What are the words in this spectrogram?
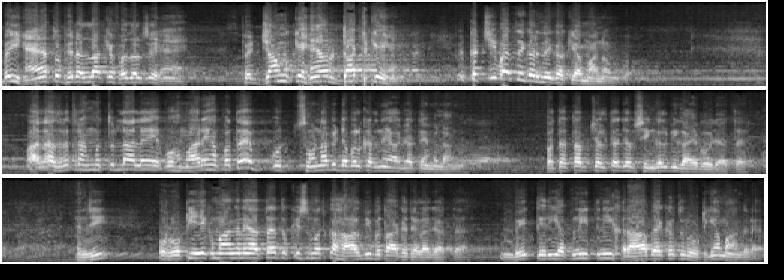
भाई हैं तो फिर अल्लाह के फजल से हैं। फिर जम के हैं और डट के हैं। फिर कच्ची बातें करने का क्या माना हुआ? आला हज़रत रहमत वो हमारे यहाँ पता है, वो सोना भी डबल करने आ जाते हैं मलांग पता तब चलता है जब सिंगल भी गायब हो जाता है। हाँ जी? और रोटी एक मांगने आता है तो किस्मत का हाल भी बता के चला जाता है। भाई, तेरी अपनी इतनी खराब है कि तू रोटियाँ मांग रहा है।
